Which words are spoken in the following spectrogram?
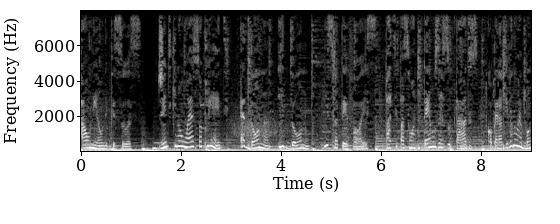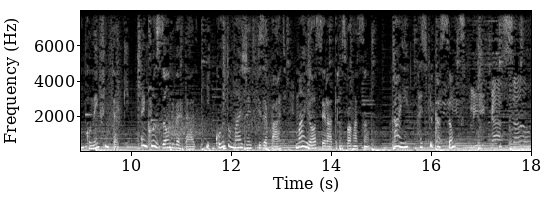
A união de pessoas. Gente que não é só cliente, é dona e dono. Isso é ter voz. Participação até nos resultados. Cooperativa não é banco nem fintech. É inclusão de verdade. E quanto mais gente fizer parte, maior será a transformação. Tá aí a explicação. Explicação,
